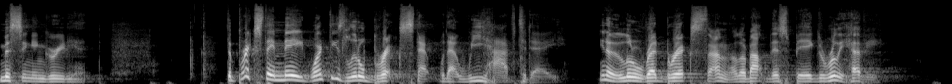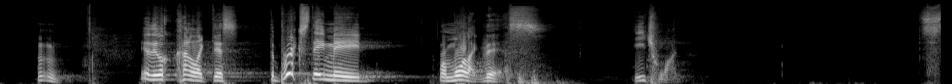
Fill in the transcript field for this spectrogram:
Missing Ingredient. The bricks they made weren't these little bricks that, that we have today. You know, the little red bricks, I don't know, they're about this big, they're really heavy. Mm-mm. Yeah, they look kind of like this. The bricks they made were more like this, each one. It's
